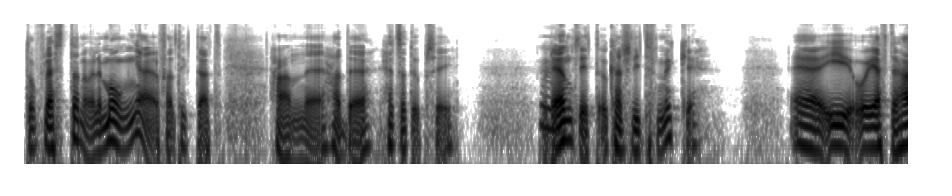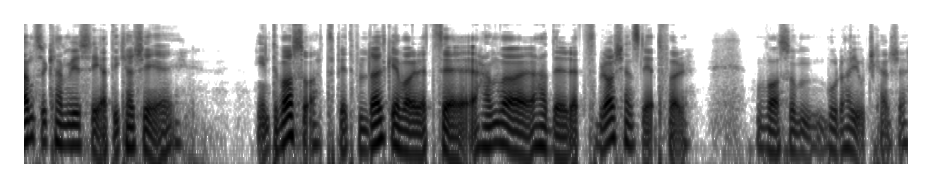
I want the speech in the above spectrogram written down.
de flesta, eller många i alla fall, tyckte att han eh, hade hetsat upp sig Mm. ordentligt och kanske lite för mycket. Eh, i, och i efterhand så kan vi ju se att det kanske är, inte var så, att Peter Wolodarski var rätt, han var, hade rätt bra känslighet för vad som borde ha gjorts kanske.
